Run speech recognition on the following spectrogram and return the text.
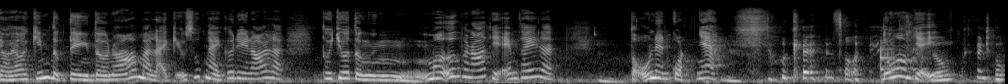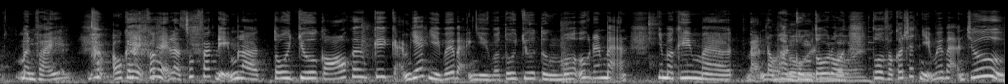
trời ơi kiếm được tiền từ nó mà lại kiểu suốt ngày cứ đi nói là tôi chưa từng mơ ước với nó thì em thấy là tổ nên quật nha. Ok rồi. Đúng không chị? Đúng đúng. Mình phải ok có thể là xuất phát điểm là tôi chưa có cái cái cảm giác gì với bạn nhiều và tôi chưa từng mơ ước đến bạn. Nhưng mà khi mà bạn đồng hành rồi, cùng tôi rồi, rồi. tôi phải có trách nhiệm với bạn chứ. Ừ.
